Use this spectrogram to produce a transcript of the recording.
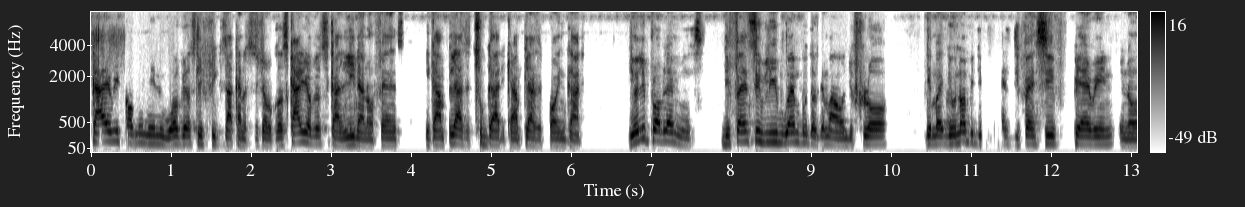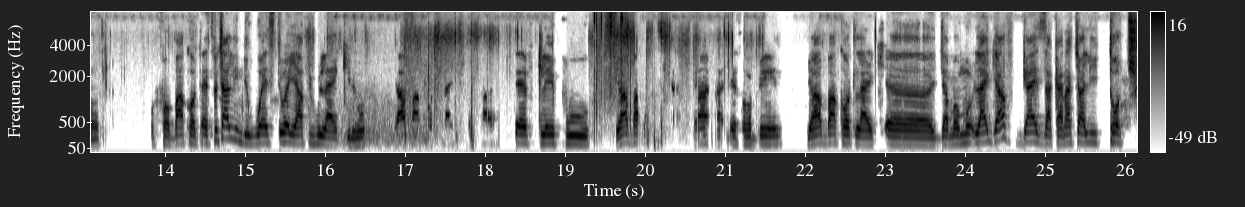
Kyrie coming in will obviously fix that kind of situation because Kyrie obviously can lead an offense. He can play as a two guard, he can play as a point guard. The only problem is defensively, when both of them are on the floor, they might they will not be the best defensive pairing, you know, for backcourt, especially in the West where you have people like, you know, you have backcourt like Steph Claypool, you have backcourt like Desmond Bane, you have backcourt like uh Ja Morant, like you have guys that can actually touch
